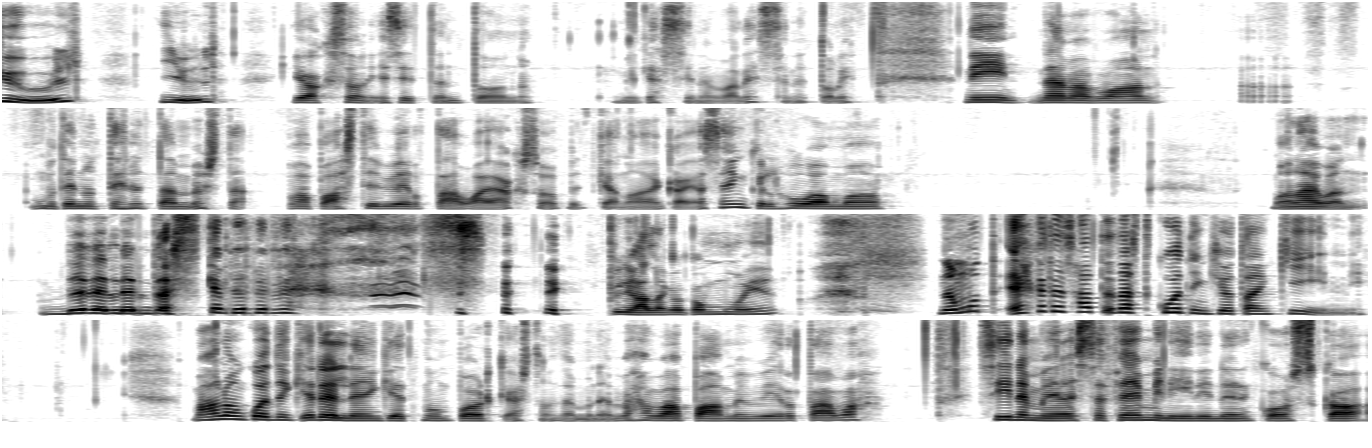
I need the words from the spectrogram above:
jyl, jyl jakson ja sitten ton, mikä siinä välissä nyt oli. Niin nämä vaan, äh, mutta en ole tehnyt tämmöistä vapaasti virtaavaa jaksoa pitkän aikaa ja sen kyllä huomaa. Mä oon aivan pihalla koko muija. No mut ehkä te saatte tästä kuitenkin jotain kiinni. Mä haluan kuitenkin edelleenkin, että mun podcast on tämmöinen vähän vapaammin virtaava. Siinä mielessä feminiininen, koska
